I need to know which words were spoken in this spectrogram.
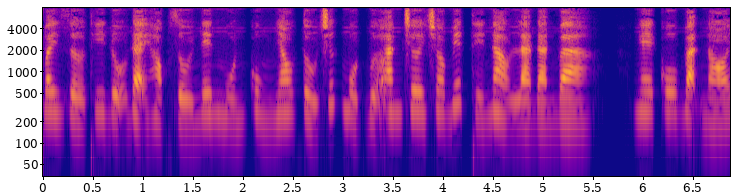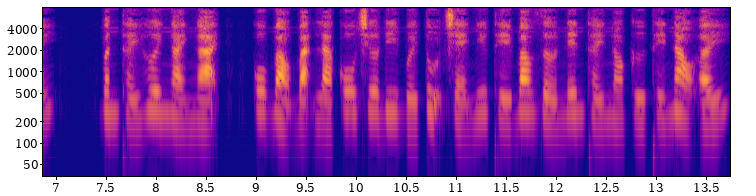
Bây giờ thi đỗ đại học rồi nên muốn cùng nhau tổ chức một bữa ăn chơi cho biết thế nào là đàn bà. Nghe cô bạn nói, Vân thấy hơi ngại ngại. Cô bảo bạn là cô chưa đi với tuổi trẻ như thế bao giờ nên thấy nó cứ thế nào ấy.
